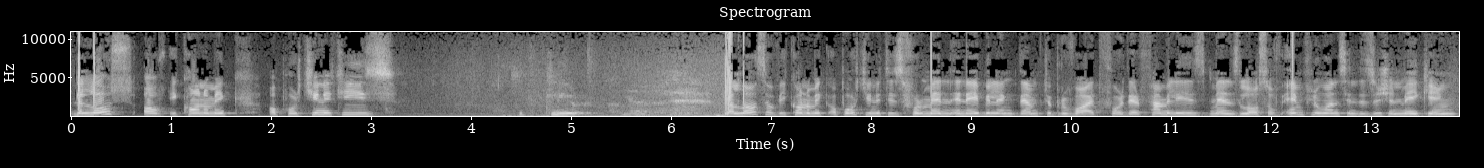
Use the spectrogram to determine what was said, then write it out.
loss of economic opportunities. Clear? Yeah the loss of economic opportunities for men, enabling them to provide for their families, men's loss of influence in decision making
